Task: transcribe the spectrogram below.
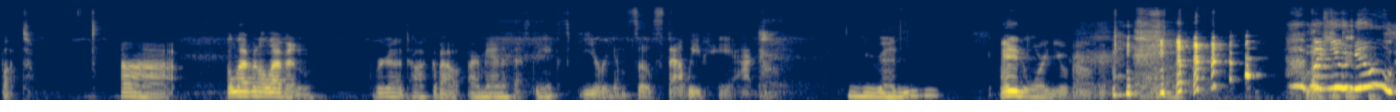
But uh eleven eleven. We're gonna talk about our manifesting experiences that we've had. You ready? I didn't warn you about it. but you knew.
